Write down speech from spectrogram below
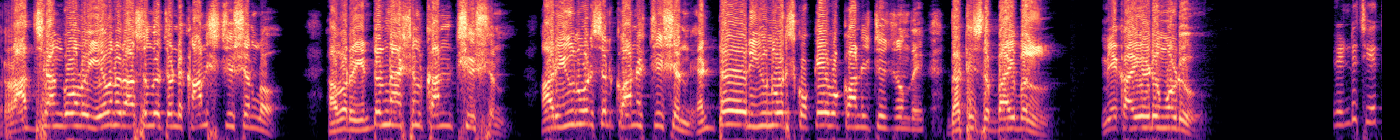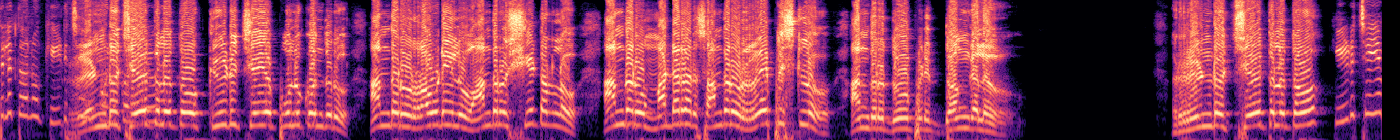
రాజ్యాంగంలో ఏమని రాసిందో చూడండి కాన్స్టిట్యూషన్లో our international constitution or universal constitution entire యూనివర్స్కి ఒకే ఒక కాన్స్టిట్యూషన్ ఉంది. దట్ ఈస్ ద బైబిల్ మీక ఏడు మూడు? రెండు చేతులతోనూ కీడి రెండు చేతులతో కీడు చేయ పూనుకొందురు. అందరూ రౌడీలు అందరూ షీటర్లు అందరూ మర్డరర్స్ అందరూ రేపిస్టులు అందరూ దోపిడి దొంగలు. రెండు చేతులతో కీడు చేయ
